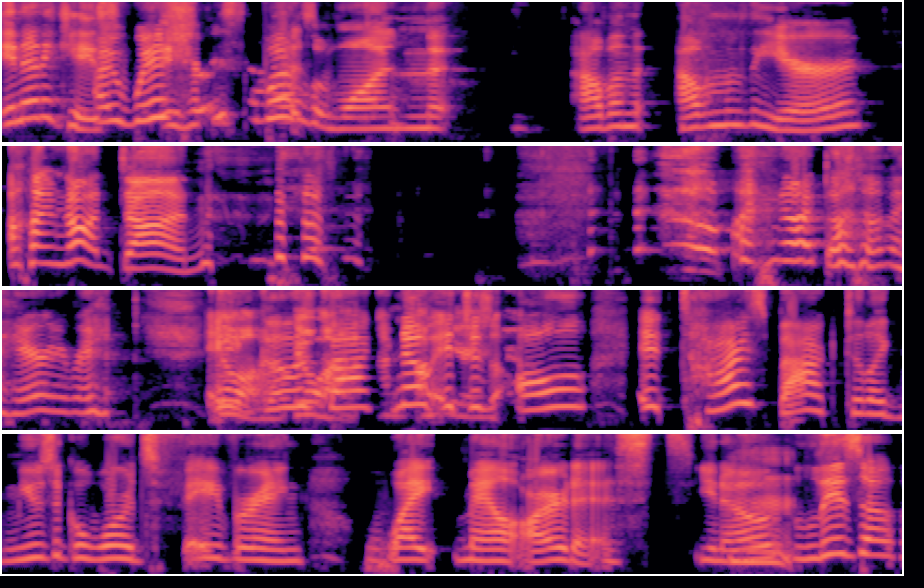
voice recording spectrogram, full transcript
in any case, I wish- Harry Styles won album album of the year. I'm not done. I'm not done on the Harry rant. it on, goes go back I'm- no I'm it just you. all it ties back to like music awards favoring white male artists you know Mhm. lizzo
